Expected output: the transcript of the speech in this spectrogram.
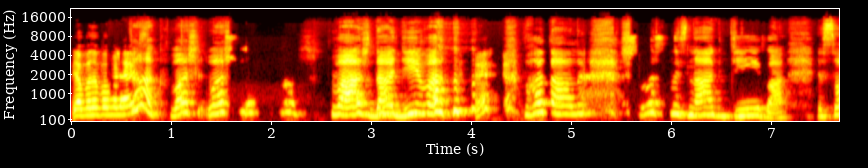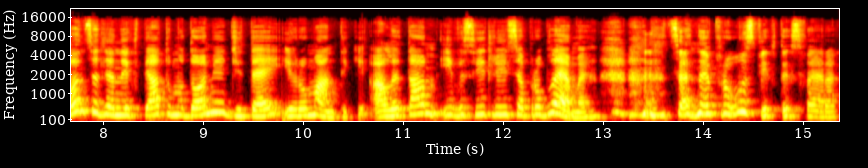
Я мене помиляюсь? Так, ваш, ваш, ваш, да, діва. Вгадали. Шостий знак діва. Сонце для них в п'ятому домі дітей і романтики, але там і висвітлюються проблеми. Це не про успіх в тих сферах.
